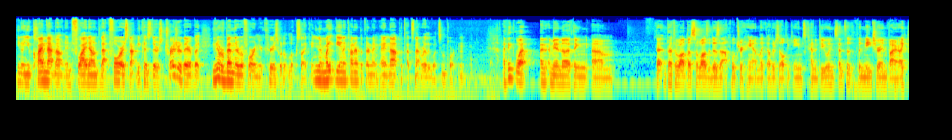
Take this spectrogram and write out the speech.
you know you climb that mountain and fly down to that forest not because there's treasure there but you've never been there before and you're curious what it looks like and there might be an encounter but there might not but that's not really what's important i think what i, mean another thing um, that Breath of the Wild does so well is it doesn't hold your hand like other Zelda games kind of do in sense of the nature environment. Like,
